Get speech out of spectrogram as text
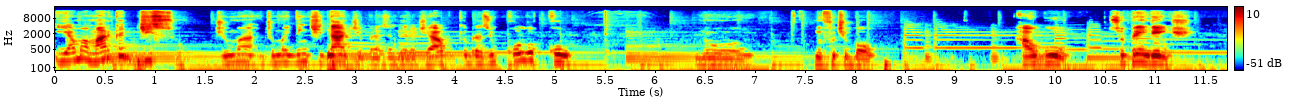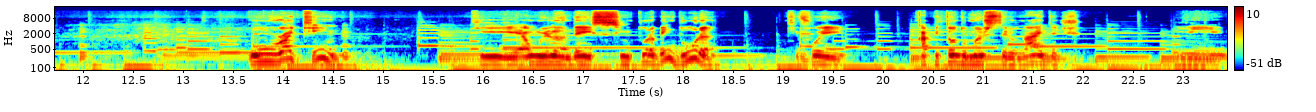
e é uma marca disso, de uma, de uma identidade brasileira, de algo que o Brasil colocou no, no futebol. Algo surpreendente. O Roy Keane, que é um irlandês cintura bem dura, que foi capitão do Manchester United e,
